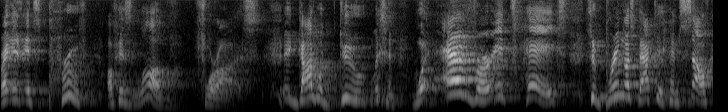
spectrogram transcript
Right? It, it's proof of his love for us. God will do, listen, whatever it takes to bring us back to Himself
